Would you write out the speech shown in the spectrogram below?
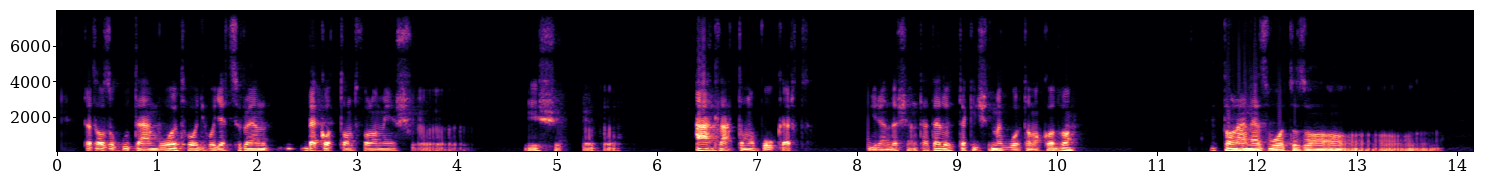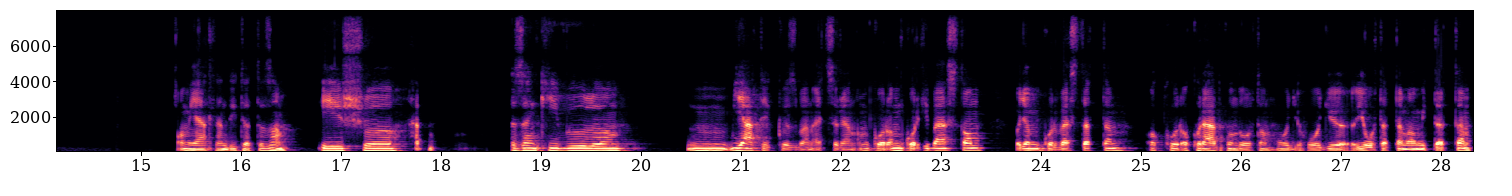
Tehát azok után volt, hogy, hogy egyszerűen bekattant valami, és, és átláttam a pókert úgy rendesen. Tehát előtte kicsit meg voltam akadva. Talán ez volt az, a, a, ami átlendített ezen. És hát ezen kívül játék közben egyszerűen, amikor, amikor hibáztam, vagy amikor vesztettem, akkor, akkor átgondoltam, hogy, hogy jól tettem, amit tettem,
